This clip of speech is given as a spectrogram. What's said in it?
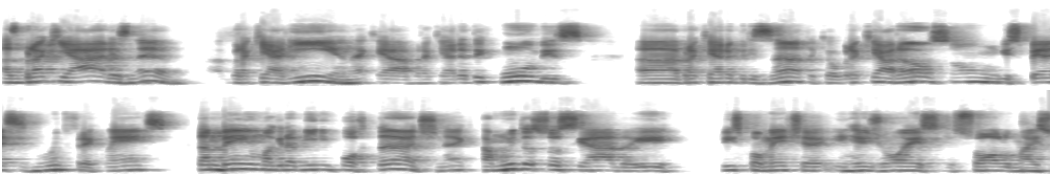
as braquiárias, né, a braquiarinha, né, que é a braquiária decumbis, a braquiária brisanta, que é o braquiarão, são espécies muito frequentes. Também uma gramínea importante, né, que está muito associada aí, principalmente em regiões de solo mais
